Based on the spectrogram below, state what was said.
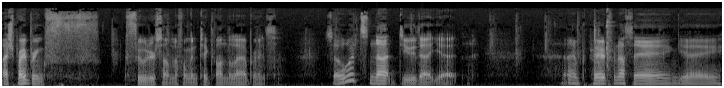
I should probably bring f- food or something if I'm going to take on the labyrinth. So let's not do that yet. I'm prepared for nothing. Yay.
